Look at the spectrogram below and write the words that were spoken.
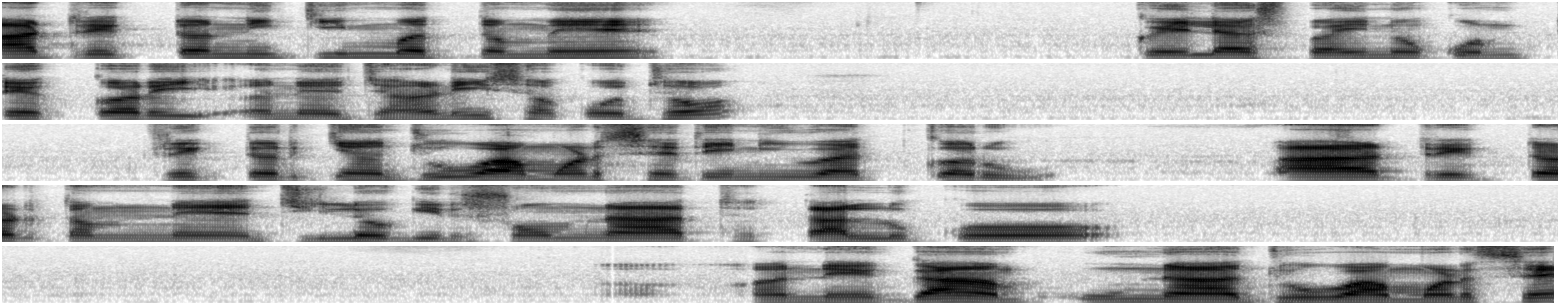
આ ટ્રેક્ટરની કિંમત તમે કૈલાસભાઈનો કોન્ટેક કરી અને જાણી શકો છો. ટ્રેક્ટર ક્યાં જોવા મળશે તેની વાત કરું. આ ટ્રેક્ટર તમને જિલ્લો ગીર સોમનાથ તાલુકો અને ગામ ઉના જોવા મળશે.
